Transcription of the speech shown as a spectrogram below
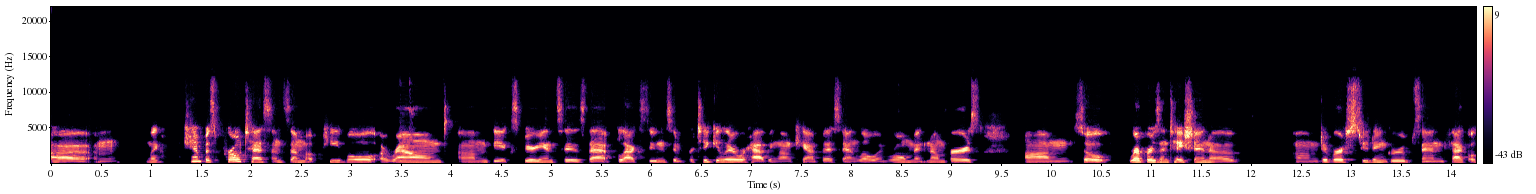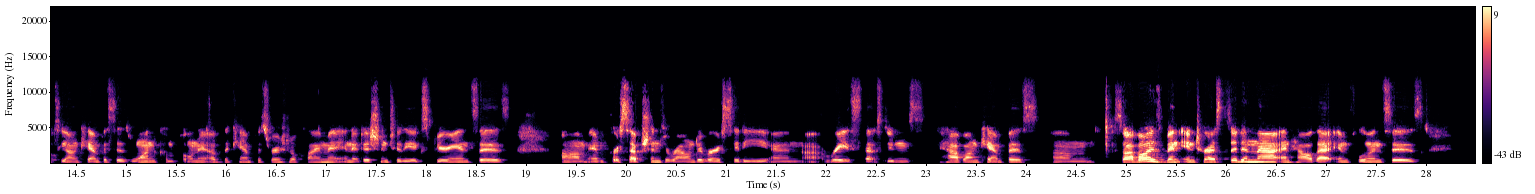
um, like campus protests and some upheaval around um, the experiences that Black students in particular were having on campus and low enrollment numbers. Um, so, representation of um, diverse student groups and faculty on campus is one component of the campus racial climate, in addition to the experiences um, and perceptions around diversity and uh, race that students have on campus. Um, so I've always been interested in that and how that influences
